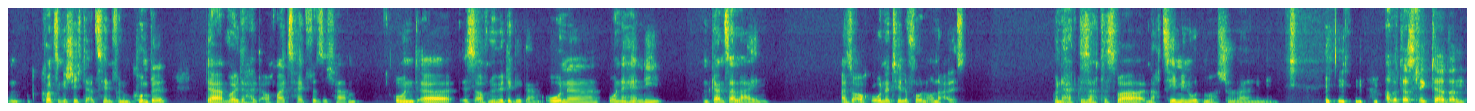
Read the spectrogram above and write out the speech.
eine kurze Geschichte erzählen von einem Kumpel, der wollte halt auch mal Zeit für sich haben und äh, ist auf eine Hütte gegangen, ohne, ohne Handy und ganz allein. Also auch ohne Telefon, ohne alles. Und er hat gesagt, das war nach zehn Minuten war es schon unangenehm. Aber das liegt ja dann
